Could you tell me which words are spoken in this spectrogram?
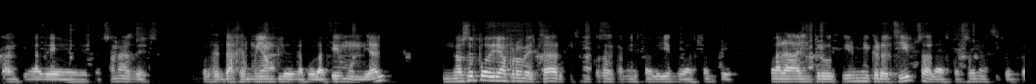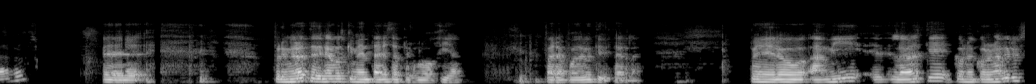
cantidad de personas, de un porcentaje muy amplio de la población mundial, ¿no se podría aprovechar, que es una cosa que también está leyendo bastante, para introducir microchips a las personas y controlarlos? Eh, primero tendríamos que inventar esa tecnología para poder utilizarla. Pero a mí, eh, la verdad es que con el coronavirus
